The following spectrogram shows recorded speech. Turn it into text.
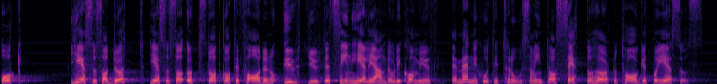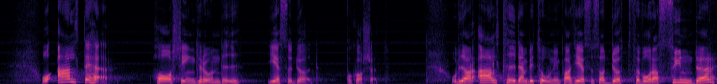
Och Jesus har dött, Jesus har uppstått, gått till Fadern och utgjutit sin heliga Ande. Och det kommer ju människor till tro som inte har sett och hört och tagit på Jesus. Och allt det här har sin grund i Jesu död på korset. Och vi har alltid en betoning på att Jesus har dött för våra synder.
